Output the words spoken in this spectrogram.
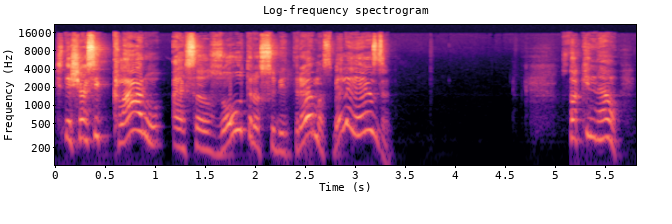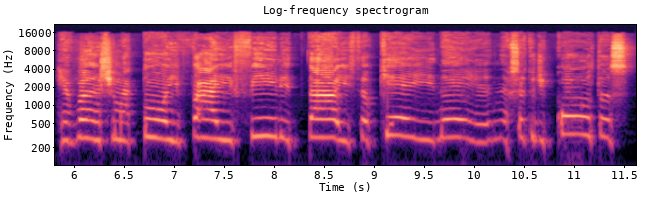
Se deixasse claro essas outras subtramas, beleza. Só que não, revanche, matou, e vai, filho, e tá, e sei o que, né, acerto de contas.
